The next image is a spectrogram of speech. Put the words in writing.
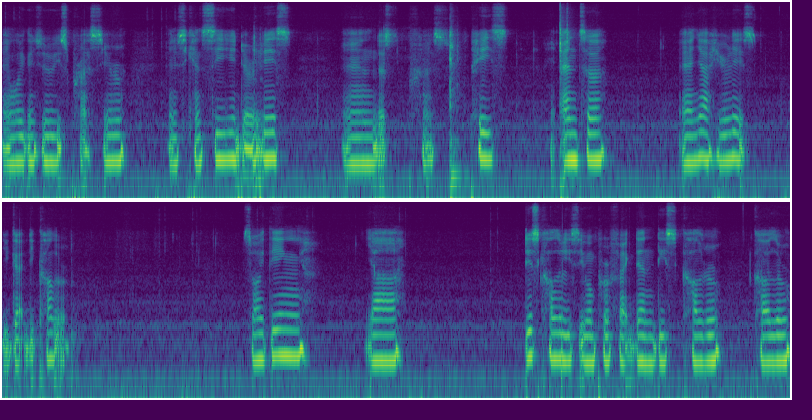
and what you're going to do is press here. And as you can see there it is. And just press paste and enter. And yeah here it is you got the color. So I think yeah this color is even perfect than this color color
